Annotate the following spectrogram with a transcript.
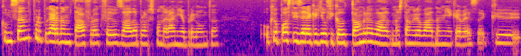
Começando por pegar na metáfora que foi usada para responder à minha pergunta, o que eu posso dizer é que aquilo ficou tão gravado, mas tão gravado na minha cabeça, que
